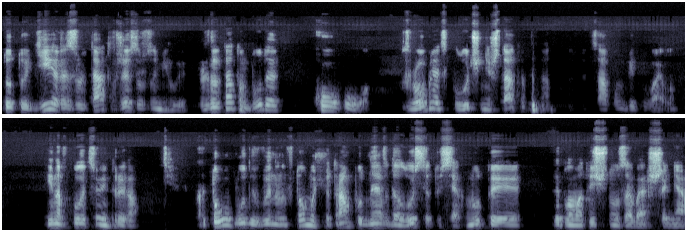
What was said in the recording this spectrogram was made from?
то тоді результат вже зрозумілий. Результатом буде кого зроблять Сполучені Штати над ЦАПом відбувайло. І навколо цього інтрига. Хто буде винен в тому, що Трампу не вдалося досягнути дипломатичного завершення?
